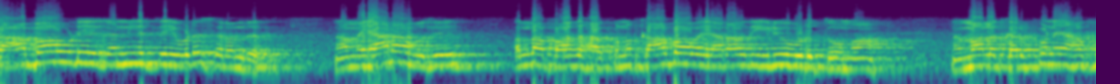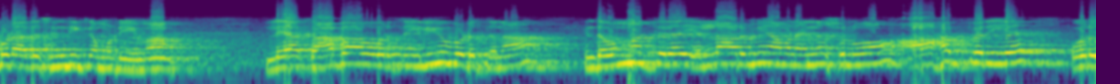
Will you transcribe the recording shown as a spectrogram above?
காபாவுடைய கண்ணியத்தை விட சிறந்தது. நம்ம யாராவது அல்லாஹ் பாதுகாக்கணும் காபாவை யாராவது இழிவுபடுத்துவோமா? நம்மளால் கற்பனையாக கூட அதை சிந்திக்க முடியுமா? இல்லையா காபாவை ஒருத்தன் இழிவுபடுத்தினா இந்த உம்மத்தில் எல்லாருமே அவனை என்ன சொல்லுவோம்? ஆகப்பெரிய ஒரு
